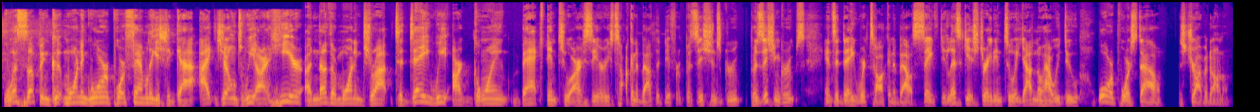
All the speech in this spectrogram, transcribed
What's up and good morning, War Rapport family? It's your guy, Ike Jones. We are here, another morning drop. Today, we are going back into our series talking about the different positions group, position groups. And today we're talking about safety. Let's get straight into it. Y'all know how we do War Rapport style. Let's drop it on them.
